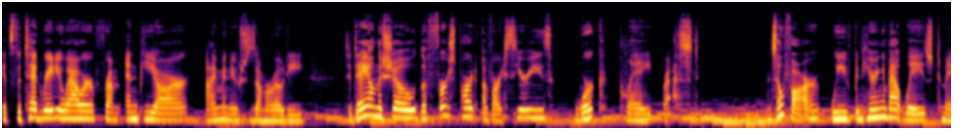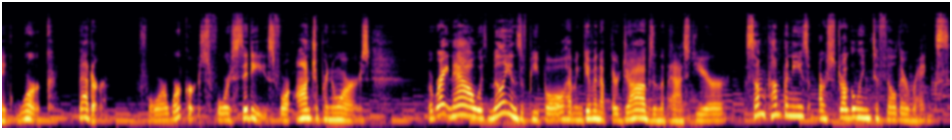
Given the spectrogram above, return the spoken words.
It's the TED Radio Hour from NPR. I'm Manoush Zomorodi. Today on the show, the first part of our series, Work, Play, Rest. And so far, we've been hearing about ways to make work better for workers, for cities, for entrepreneurs. But right now, with millions of people having given up their jobs in the past year, some companies are struggling to fill their ranks.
